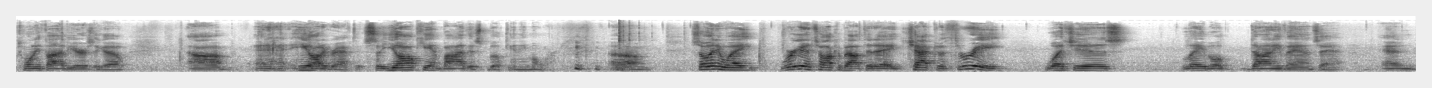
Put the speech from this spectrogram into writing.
25 years ago, um, and he autographed it. So y'all can't buy this book anymore. um, so anyway, we're going to talk about today chapter three, which is labeled Donnie Van Zant. And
